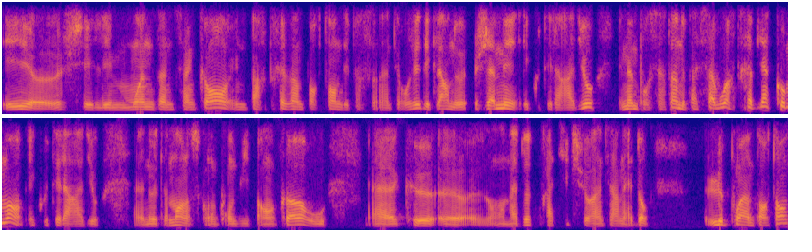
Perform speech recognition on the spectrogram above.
Et euh, chez les moins de 25 ans, une part très importante des personnes interrogées déclarent ne jamais écouter la radio, et même pour certains ne pas savoir très bien comment écouter la radio, euh, notamment lorsqu'on ne conduit pas encore ou que on a d'autres pratiques sur Internet. Donc le point important,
